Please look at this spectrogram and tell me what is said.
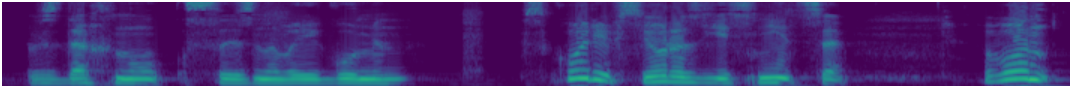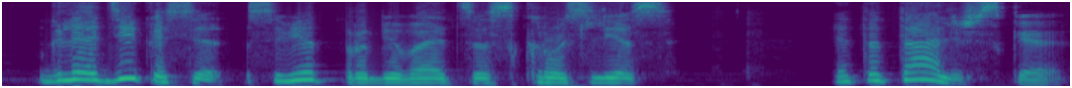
— вздохнул сызного игумен. «Вскоре все разъяснится. Вон, гляди-кася, свет пробивается сквозь лес. Это Талишская.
